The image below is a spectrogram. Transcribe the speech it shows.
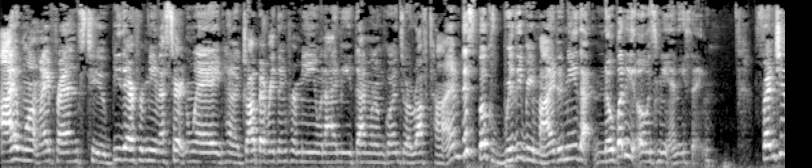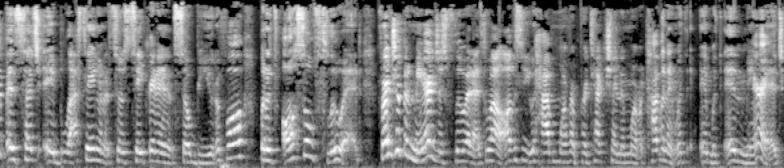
I want my friends to be there for me in a certain way, kind of drop everything for me when I need them when I'm going through a rough time. This book really reminded me that nobody owes me anything friendship is such a blessing and it's so sacred and it's so beautiful, but it's also fluid. Friendship and marriage is fluid as well. Obviously, you have more of a protection and more of a covenant within within marriage,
